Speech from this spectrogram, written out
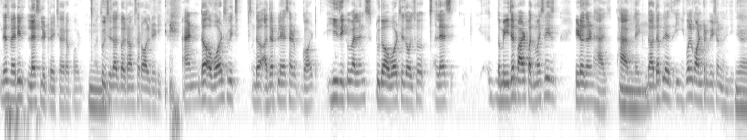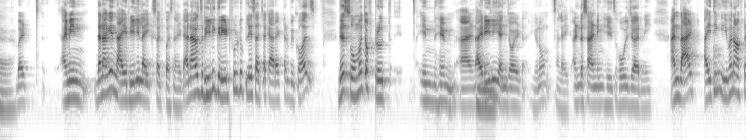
there's very less literature about Hmm. tulsidas balram sir already and the awards which the other players have got his equivalence to the awards is also less the major part padma Shri is he doesn't has have like Hmm. the other players equal contribution only Yeah. but I mean, then again, I really like such personality, and I was really grateful to play such a character because there's so much of truth in him, and I Hmm. really enjoyed, you know, like understanding his whole journey, and that I think even after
